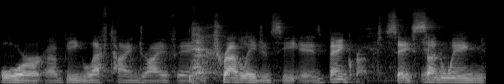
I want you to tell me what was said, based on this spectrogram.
or uh, being left high and dry if a travel agency is bankrupt. Say sunwing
